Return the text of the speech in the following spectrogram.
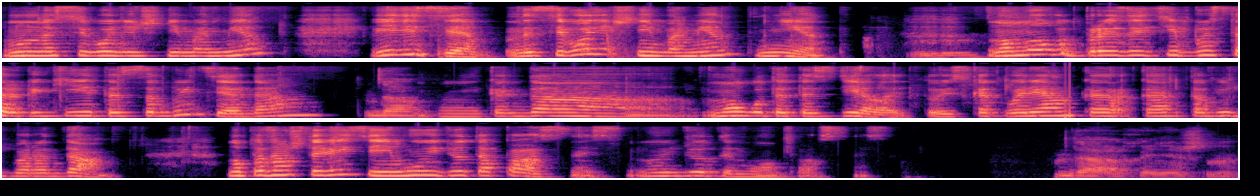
Ну, на сегодняшний момент, видите, на сегодняшний момент нет. Мгм. Но могут произойти быстро какие-то события, да, Да. когда могут это сделать. То есть, как вариант, ка- карта выбора, да. Ну, потому что, видите, ему идет опасность. Ну, идет ему опасность. Да, звісно,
